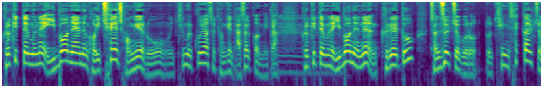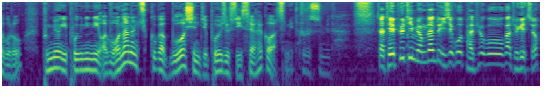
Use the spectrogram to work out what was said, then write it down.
그렇기 때문에 이번에는 거의 최정예로 팀을 꾸려서 경기에 나설 겁니다. 음. 그렇기 때문에 이번에는 그래도 전술적으로 또 팀 색깔적으로 분명히 본인이 원하는 축구가 무엇인지 보여줄 수 있어야 할 것 같습니다. 그렇습니다. 자, 대표팀 명단도 이제 곧 발표가 되겠죠?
